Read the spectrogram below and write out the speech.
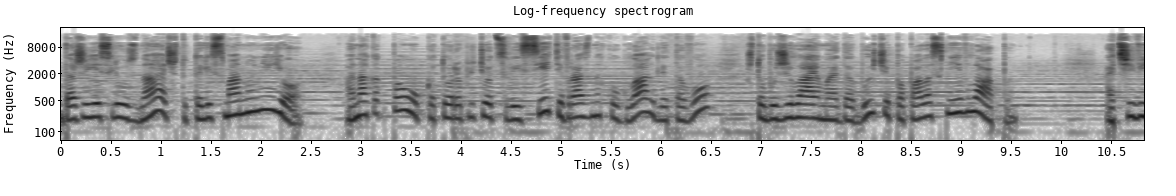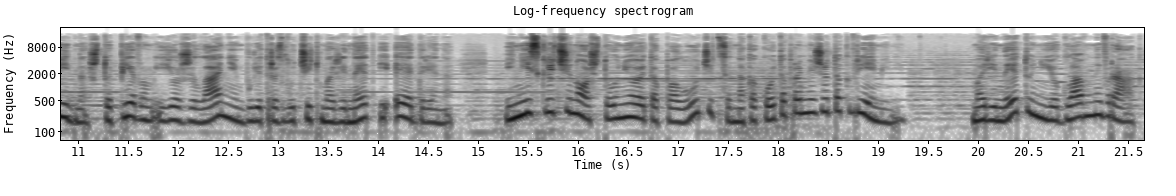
даже если узнает, что талисман у нее. Она как паук, который плетет свои сети в разных углах для того, чтобы желаемая добыча попала с ней в лапы. Очевидно, что первым ее желанием будет разлучить Маринет и Эдриана, и не исключено, что у нее это получится на какой-то промежуток времени. Маринет у нее главный враг,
